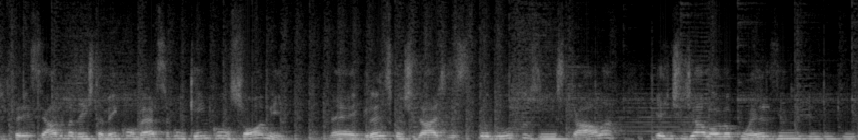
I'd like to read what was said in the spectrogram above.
diferenciado, mas a gente também conversa com quem consome né, grandes quantidades desses produtos em escala e a gente dialoga com eles em, em, em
